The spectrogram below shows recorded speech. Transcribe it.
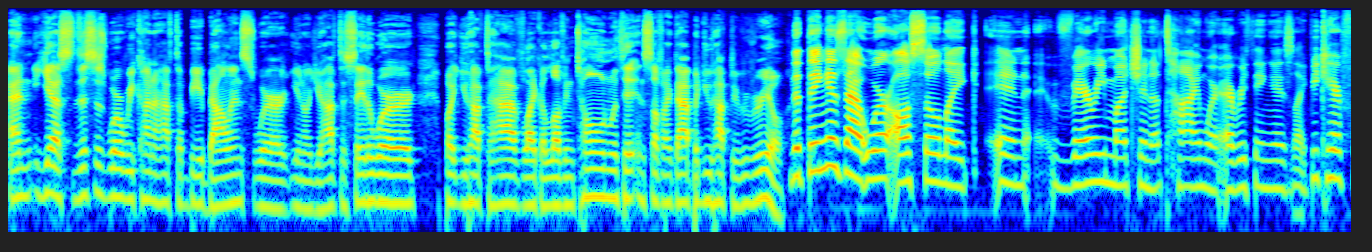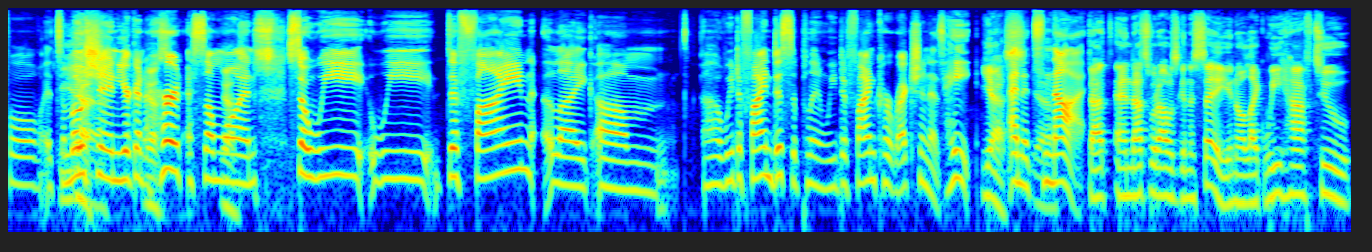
and yes, this is where we kind of have to be balanced. Where you know you have to say the word, but you have to have like a loving tone with it and stuff like that. But you have to be real. The thing is that we're also like in very much in a time where everything is like be careful. It's Yeah. emotion. You're gonna Yes. hurt someone. So we we define like um uh, we define discipline. We define correction as hate. Yes. and it's Yeah. not. That and that's what I was gonna say. You know, like we have to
